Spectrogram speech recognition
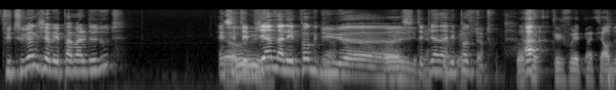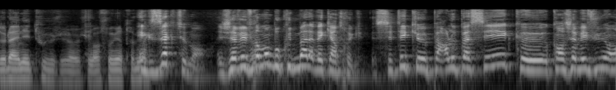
Tu te souviens que j'avais pas mal de doutes? Et Ah c'était oui, bien à l'époque du, euh, Ouais, c'était bien bien à l'époque du truc. Ah. que je voulais pas faire de LAN et tout, je, je m'en souviens très bien. Exactement. J'avais vraiment beaucoup de mal avec un truc. C'était que par le passé, que quand j'avais vu en,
